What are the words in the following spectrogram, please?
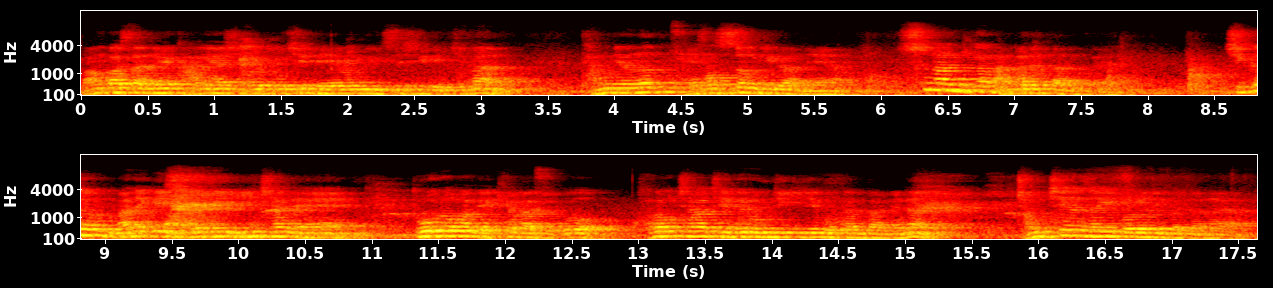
왕 박사님이 걸 보신 내용도 있으시겠지만 당뇨는 대사성 질환이에요. 순환기가 망가졌다는 거예요. 지금 만약에 여기 인천에 도로가 막혀가지고 자동차가 제대로 움직이지 못한다면은 정체 현상이 벌어진 거잖아요.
